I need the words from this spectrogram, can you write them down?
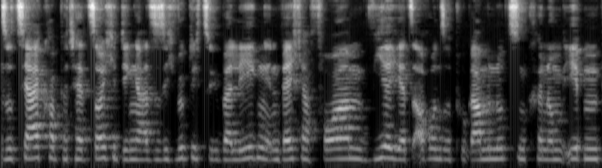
Sozialkompetenz, solche Dinge. Also sich wirklich zu überlegen, in welcher Form wir jetzt auch unsere Programme nutzen können, um eben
